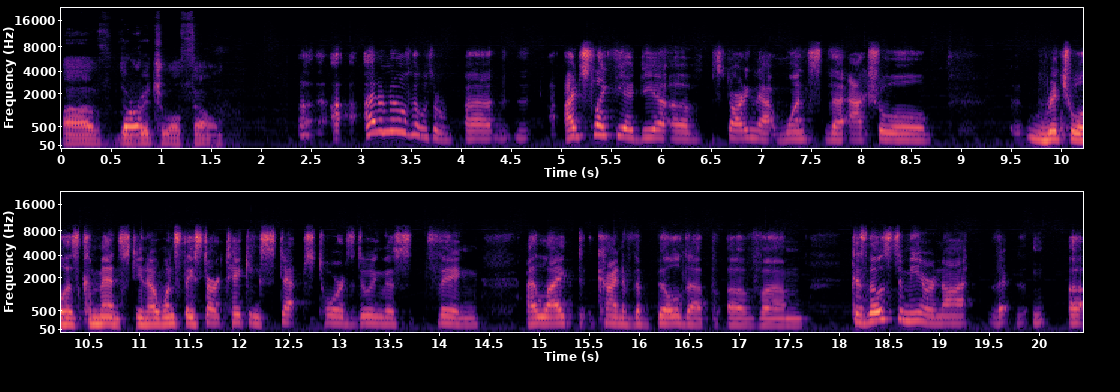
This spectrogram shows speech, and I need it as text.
of the Well- ritual film? Uh, I, I don't know if it was a. Uh, I just like the idea of starting that once the actual ritual has commenced. You know, once they start taking steps towards doing this thing, I liked kind of the buildup of because those to me are not uh,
